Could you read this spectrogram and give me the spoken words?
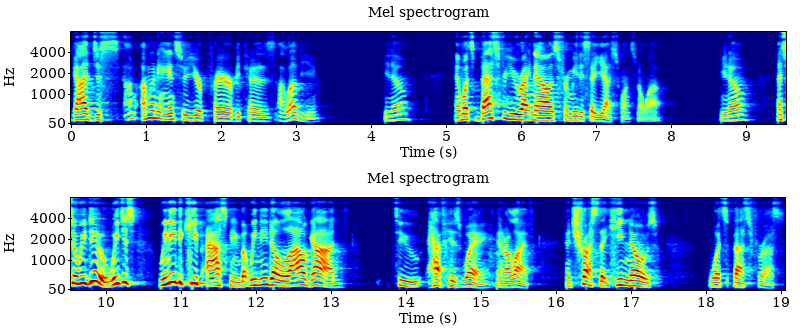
God just, I'm, I'm going to answer your prayer because I love you, you know? And what's best for you right now is for me to say yes once in a while, you know? And so we do. We just, we need to keep asking, but we need to allow God to have his way in our life and trust that he knows what's best for us.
